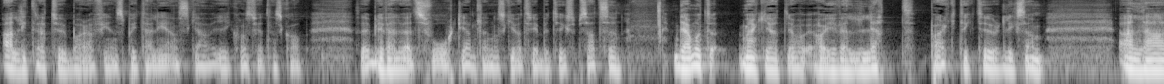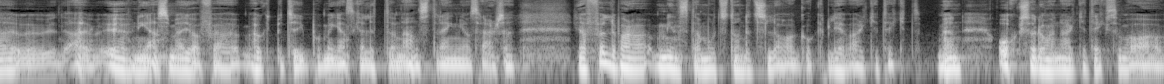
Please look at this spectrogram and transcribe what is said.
All litteratur bara finns på italienska i konstvetenskap. Så det blir väldigt, väldigt svårt egentligen att skriva trebetygsuppsatsen. Däremot märker jag att jag har ju väldigt lätt på arkitektur. Liksom, alla eh, övningar som jag gör får jag högt betyg på med ganska liten ansträngning. och så, där. så Jag följde bara minsta motståndets lag och blev arkitekt. Men också då en arkitekt som var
